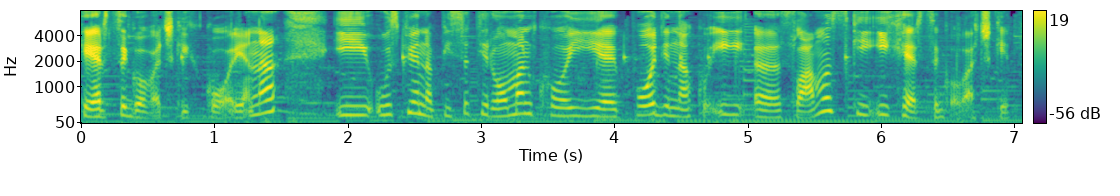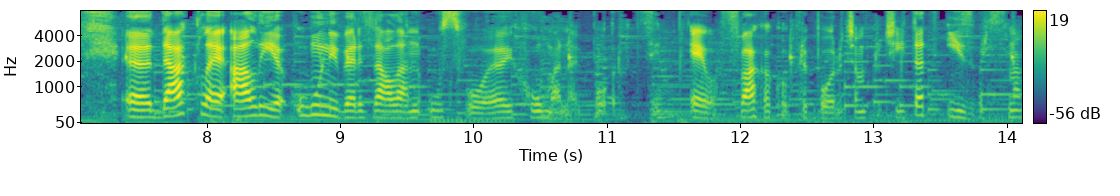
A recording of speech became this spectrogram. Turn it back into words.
hercegovačkih korijena i uspio je napisati roman koji je podjednako i e, slavonski i hercegovački. E, dakle, ali je univerzalan u svojoj humanoj poruci. Evo, svakako preporučam pročitati, izvrsno.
